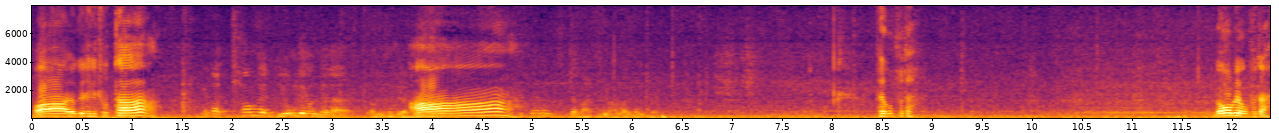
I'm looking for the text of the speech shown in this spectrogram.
와, 여기 되게 좋다. 내가 처음에 미용되던 데가 여기서 들었어. 아, 그때는 진짜 맛이 많았는데. 배고프다. 너무 배고프다.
